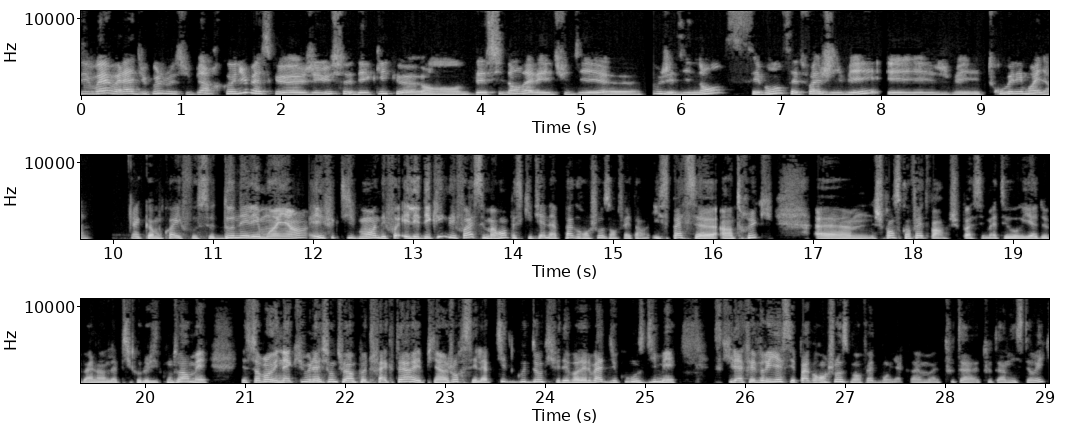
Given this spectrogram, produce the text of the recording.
Ouais, voilà. Du coup, je me suis bien reconnue parce que j'ai eu ce déclic en décidant d'aller étudier. j'ai dit non, c'est bon, cette fois j'y vais et je vais trouver les moyens. Comme quoi, il faut se donner les moyens. Effectivement, des fois, et les déclics, des fois, c'est marrant parce qu'ils tiennent à pas grand chose en fait. Hein. Il se passe euh, un truc. Euh, je pense qu'en fait, enfin, je sais pas, c'est ma théorie à deux balles hein, de la psychologie de comptoir, mais il y a sûrement une accumulation, tu vois, un peu de facteurs. Et puis un jour, c'est la petite goutte d'eau qui fait déborder le vase. Du coup, on se dit, mais ce qu'il a fait vriller, c'est pas grand chose, mais en fait, bon, il y a quand même tout un tout un historique.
